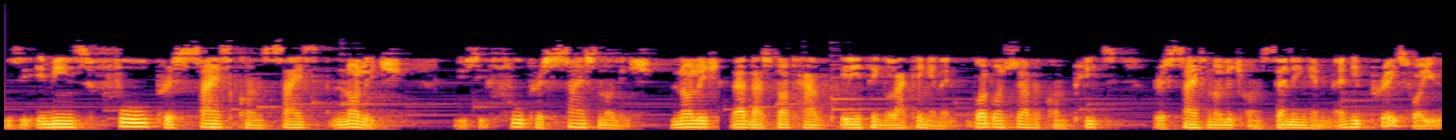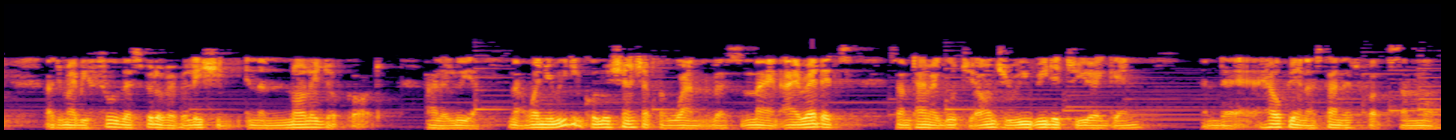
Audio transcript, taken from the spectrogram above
You see, it means full, precise, concise knowledge. You see, full, precise knowledge. Knowledge that does not have anything lacking in it. God wants you to have a complete, precise knowledge concerning Him. And He prays for you that you might be filled with the spirit of revelation in the knowledge of God. Hallelujah. Now, when you read in Colossians chapter 1, verse 9, I read it some time ago to you. I want to reread it to you again and uh, help you understand it for some more.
